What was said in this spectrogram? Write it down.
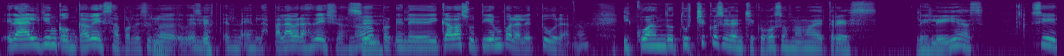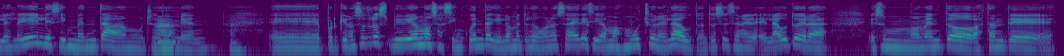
era alguien con cabeza, por decirlo mm, en, las palabras de ellos, ¿no? Porque le dedicaba su tiempo a la lectura. ¿no? Y cuando tus chicos eran chicos, vos sos mamá de tres, ¿les leías? Sí, les leía y les inventaba mucho ah, también. Ah. Eh, porque nosotros vivíamos a 50 kilómetros de Buenos Aires y íbamos mucho en el auto. Entonces en el, auto era es un momento bastante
